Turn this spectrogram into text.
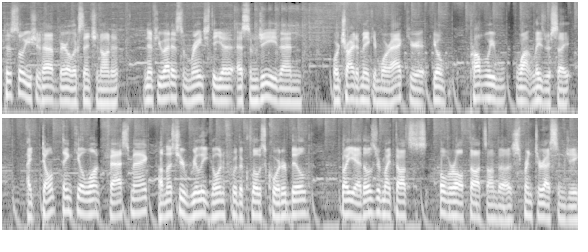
pistol you should have barrel extension on it. And if you added some range to the uh, SMG, then or try to make it more accurate, you'll probably want laser sight. I don't think you'll want fast mag unless you're really going for the close quarter build but yeah, those are my thoughts, overall thoughts on the Sprinter SMG.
